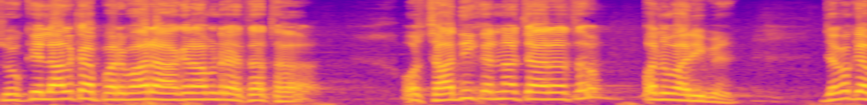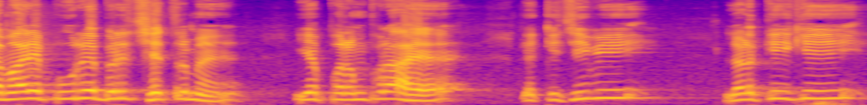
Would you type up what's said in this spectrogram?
चौकीलाल का परिवार आगरा में रहता था और शादी करना चाह रहा था पनवारी में। जबकि हमारे पूरे ब्रज क्षेत्र में यह परंपरा है कि किसी भी लड़की की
